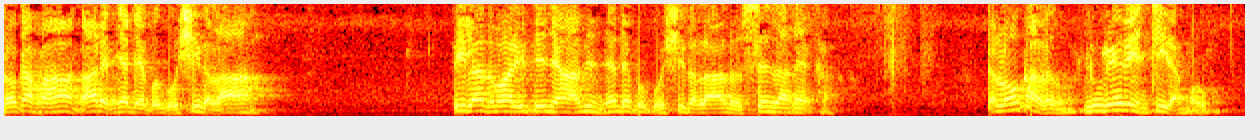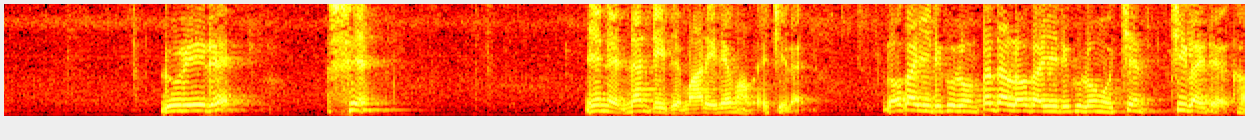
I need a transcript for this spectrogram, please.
လောကမှာငားတဲ့မြတ်တဲ့ပုဂ္ဂိုလ်ရှိသလား သီလသမာဓိပညာအဖြစ်မြတ်တဲ့ပုဂ္ဂိုလ်ရှိသလားလို့စဉ်းစားတဲ့အခါတလောကလုံးလူတွေရင်ကြည်တာမဟုတ်ဘူးလူတွေတဲ့အဆင့်မြင့်တဲ့နတ်တိပြမာတွေထဲမှာပဲကြည်လိုက်လောကကြီးတစ်ခုလုံးတတ္တလောကကြီးတစ်ခုလုံးကိုကျင့်ကြည့်လိုက်တဲ့အခါ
